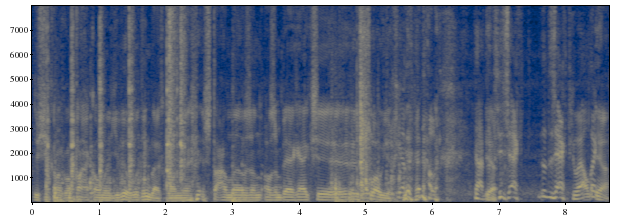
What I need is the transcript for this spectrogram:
Dus je kan gewoon klaarkomen wat je wil. Dat ding blijft gewoon eh, staan als een, als een bergrijkse eh, slooier. Ja, nou, ja, dat, Ja. Is echt, dat is echt geweldig. Ja,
